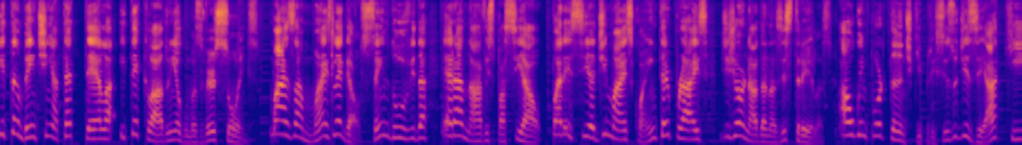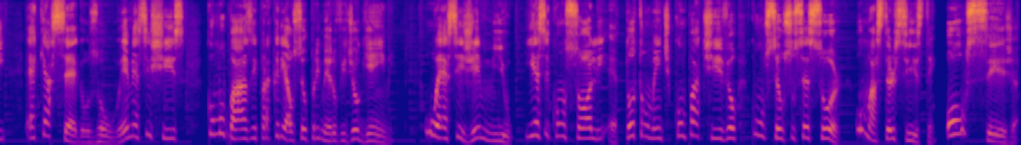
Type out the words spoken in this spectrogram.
e também tinha até tela e teclado em algumas versões. Mas a mais legal, sem dúvida, era a nave espacial. Parecia demais com a Enterprise de Jornada nas Estrelas. Algo importante que preciso dizer aqui é que a SEGA usou o MSX como base para criar o seu primeiro videogame o SG-1000. E esse console é totalmente compatível com o seu sucessor, Master System. Ou seja,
